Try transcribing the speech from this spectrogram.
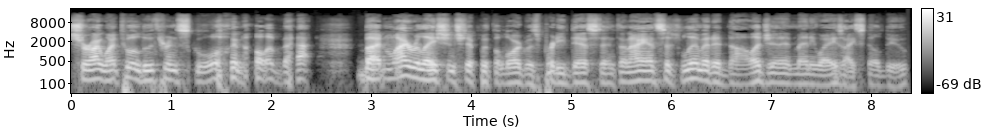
Sure, I went to a Lutheran school and all of that, but my relationship with the Lord was pretty distant, and I had such limited knowledge, and in many ways I still do.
